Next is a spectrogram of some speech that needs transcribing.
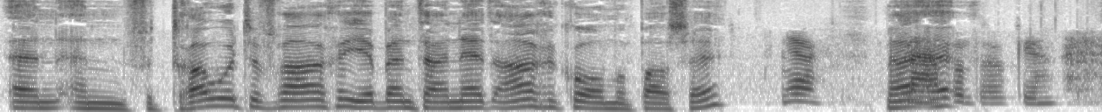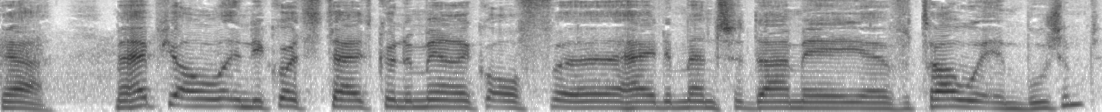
en, en vertrouwen te vragen. Je bent daar net aangekomen pas, hè? Ja, Maar, vanavond ook, ja. Ja. Maar heb je al in die korte tijd kunnen merken... of eh, hij de mensen daarmee eh, vertrouwen inboezemt?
